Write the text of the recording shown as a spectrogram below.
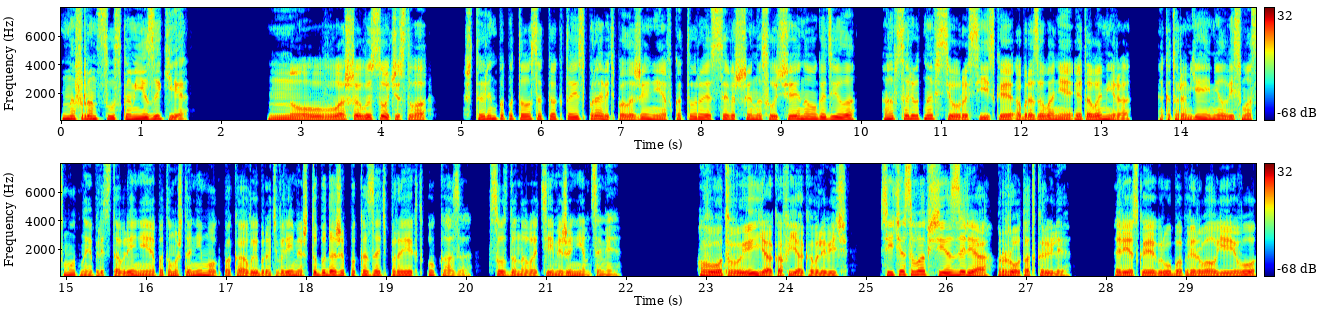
на французском языке? «Но, ваше высочество...» Штеллин попытался как-то исправить положение, в которое совершенно случайно угодило абсолютно все российское образование этого мира, о котором я имел весьма смутные представления, потому что не мог пока выбрать время, чтобы даже показать проект указа, созданного теми же немцами. «Вот вы, Яков Яковлевич, сейчас вообще зря рот открыли!» Резко и грубо прервал я его,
